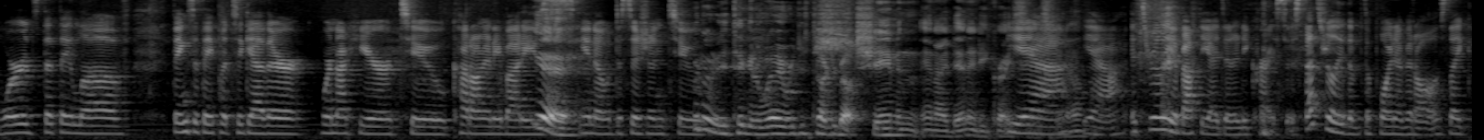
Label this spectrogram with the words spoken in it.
words that they love, things that they put together. We're not here to cut on anybody's, Yeah. you know, decision to We don't need to take it away. We're just talking about shame and, and identity crisis. yeah, you know? yeah. It's really about the identity crisis. That's really the, the point of it all. Is like,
